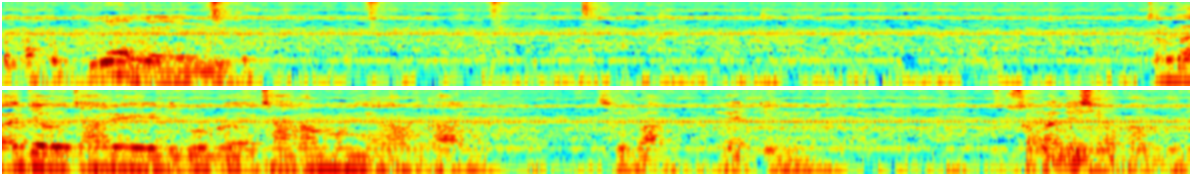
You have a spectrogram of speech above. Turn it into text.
gue takut dia yang gitu. Coba aja lo cari di Google cara menghilangkan sifat rating. Kepada siapa pun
